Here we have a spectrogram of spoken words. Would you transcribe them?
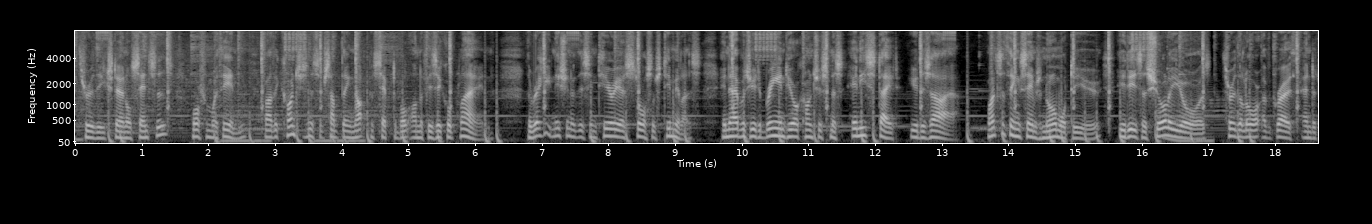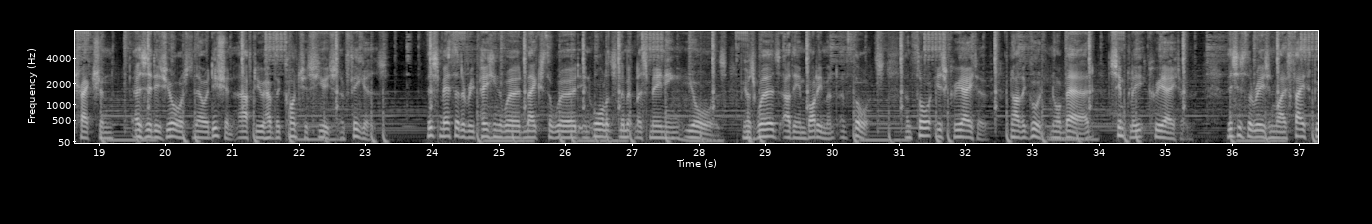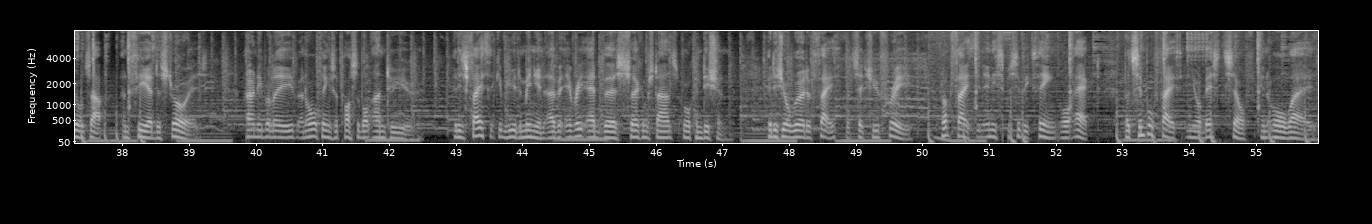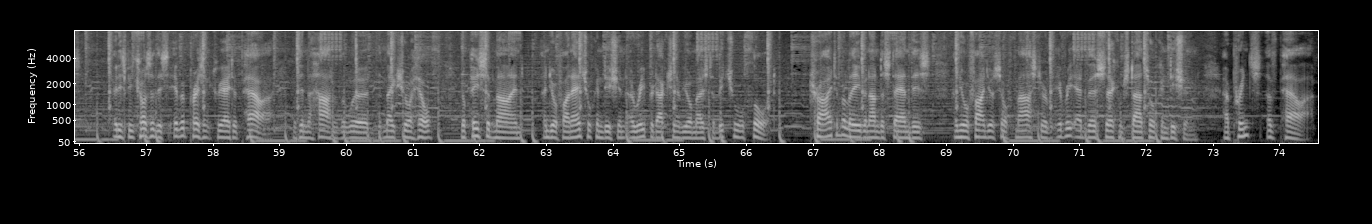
through the external senses, or from within, by the consciousness of something not perceptible on the physical plane. The recognition of this interior source of stimulus enables you to bring into your consciousness any state you desire. Once a thing seems normal to you, it is as surely yours through the law of growth and attraction as it is yours to know addition after you have the conscious use of figures. This method of repeating the word makes the word in all its limitless meaning yours, because words are the embodiment of thoughts, and thought is creative, neither good nor bad, simply creative. This is the reason why faith builds up and fear destroys. Only believe, and all things are possible unto you. It is faith that gives you dominion over every adverse circumstance or condition. It is your word of faith that sets you free, not faith in any specific thing or act, but simple faith in your best self in all ways. It is because of this ever-present creative power within the heart of the Word that makes your health, your peace of mind, and your financial condition a reproduction of your most habitual thought. Try to believe and understand this, and you'll find yourself master of every adverse circumstance or condition, a prince of power.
